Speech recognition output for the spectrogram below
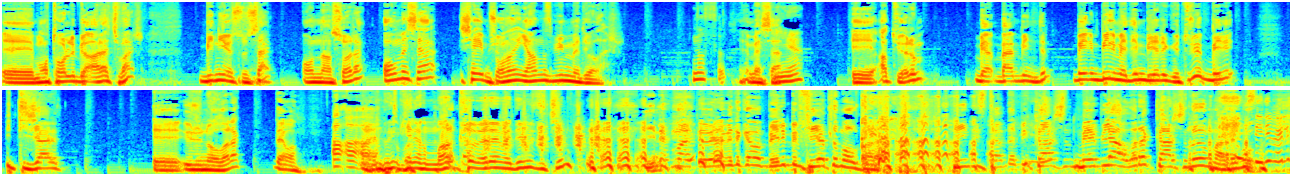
e, motorlu bir araç var. Biniyorsun sen ondan sonra. O mesela şeymiş ona yalnız binme diyorlar. Nasıl? E, Mesela Niye? e, atıyorum ben, ben bindim. Benim bilmediğim bir yere götürüyor. Beni bir ticaret e, ürünü olarak devam. Aa. Yine marka veremediğimiz için. Yine marka veremedik ama benim bir fiyatım oldu. Hindistan'da bir karşı meblağ olarak karşılığım var. Bu, Seni böyle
